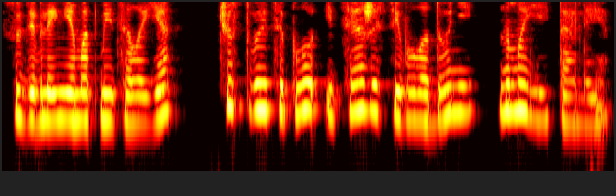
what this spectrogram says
С удивлением отметила я, чувствуя тепло и тяжесть его ладоней на моей талии.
